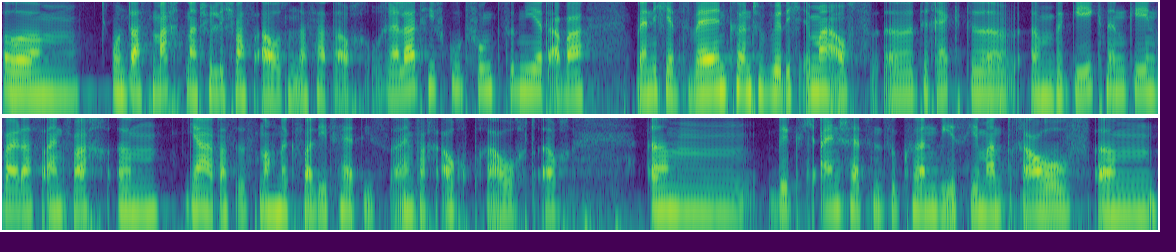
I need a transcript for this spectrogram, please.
Ähm, und das macht natürlich was aus und das hat auch relativ gut funktioniert. Aber wenn ich jetzt wählen könnte, würde ich immer aufs äh, direkte ähm, Begegnen gehen, weil das einfach, ähm, ja, das ist noch eine Qualität, die es einfach auch braucht. Auch ähm, wirklich einschätzen zu können, wie ist jemand drauf, ähm,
